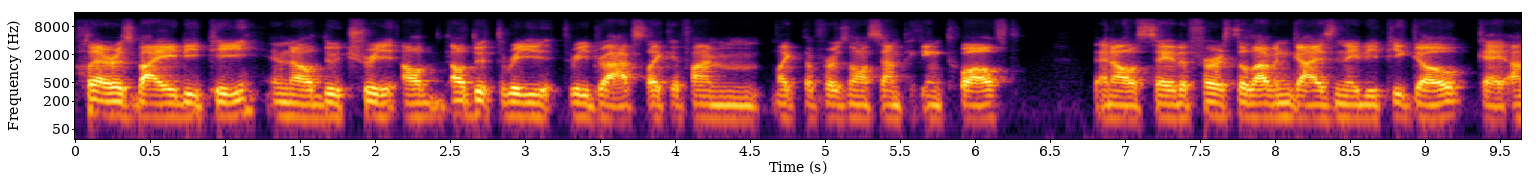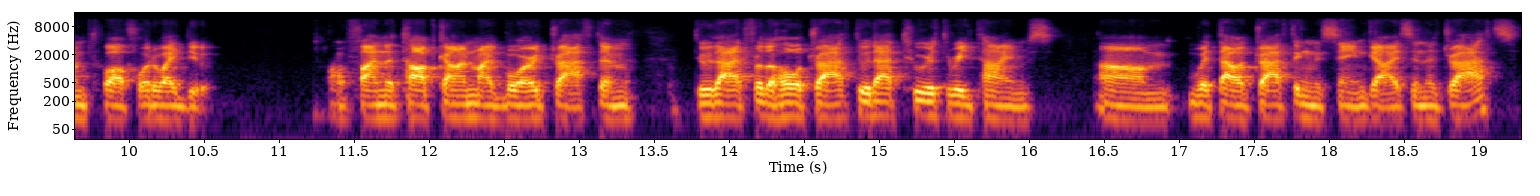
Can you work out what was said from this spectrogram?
players by ADP, and I'll do three. I'll I'll do three three drafts. Like if I'm like the first one, I'll say I'm picking 12th then I'll say the first 11 guys in ADP go. Okay, I'm 12. What do I do? I'll find the top guy on my board, draft him, do that for the whole draft, do that two or three times um, without drafting the same guys in the drafts.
